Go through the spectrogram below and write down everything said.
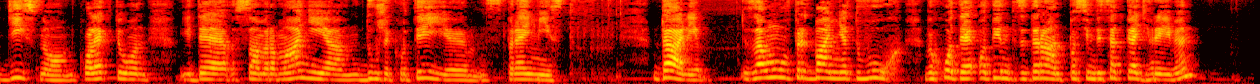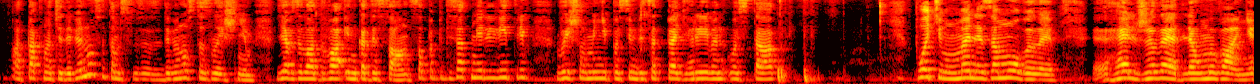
дійсно колекціон іде Summer Mania, дуже крутий е, спрей міст. Далі, за умови придбання двох виходить один дезодорант по 75 гривень. А так, наче 90, там з- з 90 з лишнім. Я взяла два інкадесанса по 50 мл. Вийшов мені по 75 гривень. Ось так. Потім у мене замовили е, гель-желе для умивання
